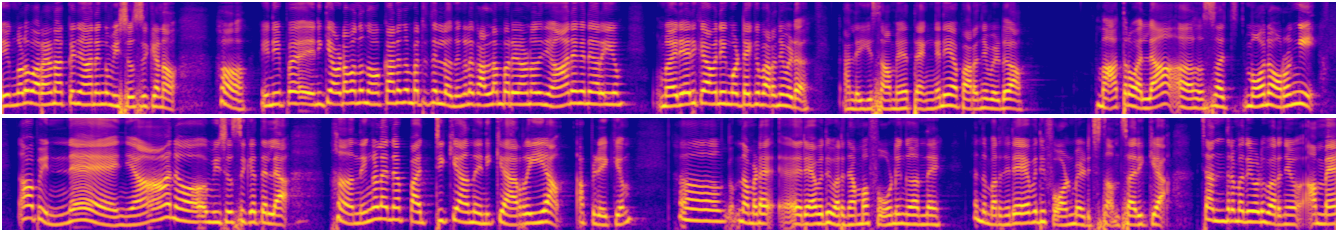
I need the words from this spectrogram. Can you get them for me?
നിങ്ങൾ പറയണൊക്കെ ഞാനങ്ങ് വിശ്വസിക്കണോ. ഹോ ഇനിയിപ്പോൾ എനിക്ക് അവിടെ വന്ന് നോക്കാനൊന്നും പറ്റത്തില്ലോ നിങ്ങൾ കള്ളം പറയുകയാണെന്ന് ഞാനെങ്ങനെ അറിയും? മര്യാദയ്ക്ക് അവനെ ഇങ്ങോട്ടേക്ക് പറഞ്ഞു വിട്. അല്ല ഈ സമയത്ത് എങ്ങനെയാണ് പറഞ്ഞു വിടുക? മാത്രമല്ല മോൻ ഉറങ്ങി. ആ പിന്നെ ഞാൻ വിശ്വസിക്കത്തില്ല. ഹാ, നിങ്ങളെന്നെ പറ്റിക്കാന്ന് എനിക്കറിയാം. അപ്പോഴേക്കും നമ്മുടെ രേവതി പറഞ്ഞു അമ്മ ഫോണിങ് തന്നേ എന്ന് പറഞ്ഞ് രേവതി ഫോൺ മേടിച്ച് സംസാരിക്കുക. ചന്ദ്രമതിയോട് പറഞ്ഞു അമ്മേ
